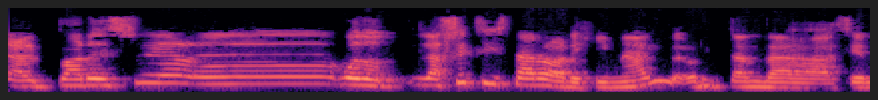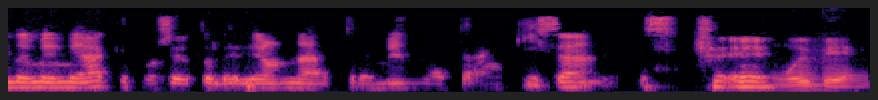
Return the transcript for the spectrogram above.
al parecer, eh, bueno, la Sexy Star original, ahorita anda haciendo MMA, que por cierto le dieron una tremenda tranquiza. Este, Muy bien.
